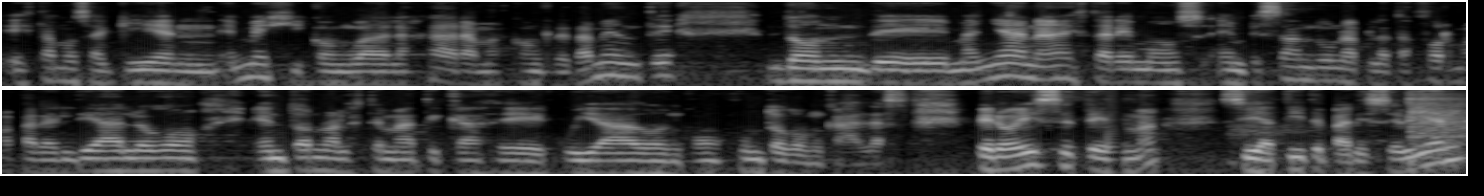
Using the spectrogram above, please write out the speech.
Estamos aquí en, México, en Guadalajara más concretamente, donde mañana estaremos empezando una plataforma para el diálogo en torno a las temáticas de cuidado en conjunto con Calas. Pero ese tema, si a ti te parece bien,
